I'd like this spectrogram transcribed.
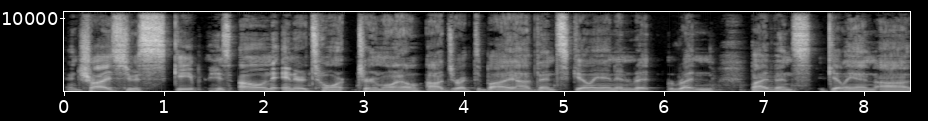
and tries to escape his own inner tor- turmoil uh, directed by uh, vince gilligan and writ- written by vince gilligan uh,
